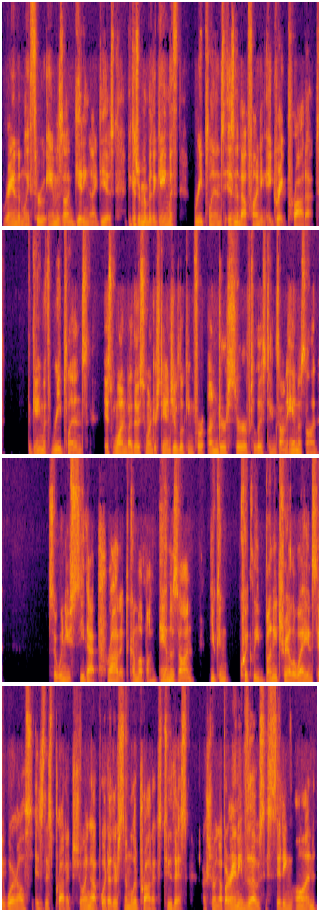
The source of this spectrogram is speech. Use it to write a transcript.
randomly through Amazon getting ideas. Because remember, the game with Replens isn't about finding a great product. The game with Replens is won by those who understand you're looking for underserved listings on Amazon. So when you see that product come up on Amazon, you can quickly bunny trail away and say, where else is this product showing up? What other similar products to this are showing up? Are any of those sitting on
